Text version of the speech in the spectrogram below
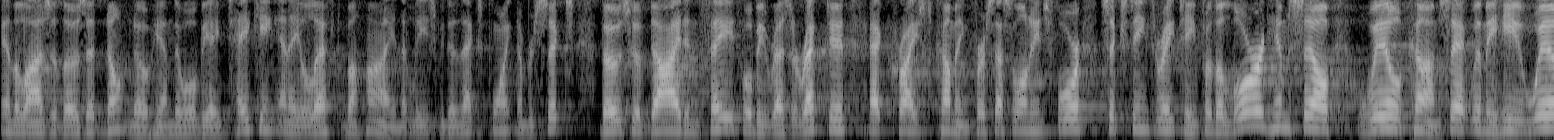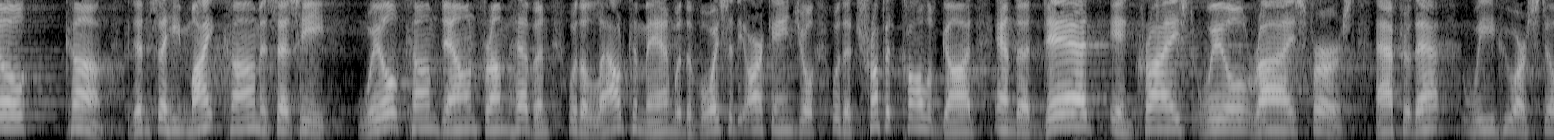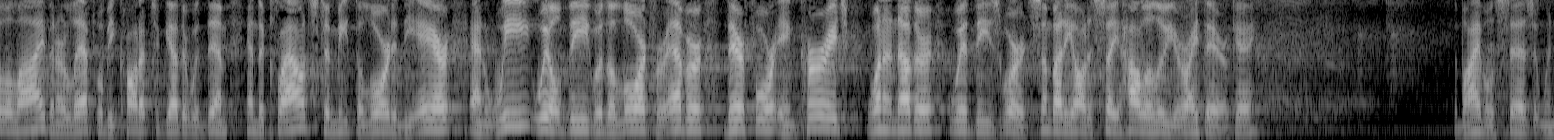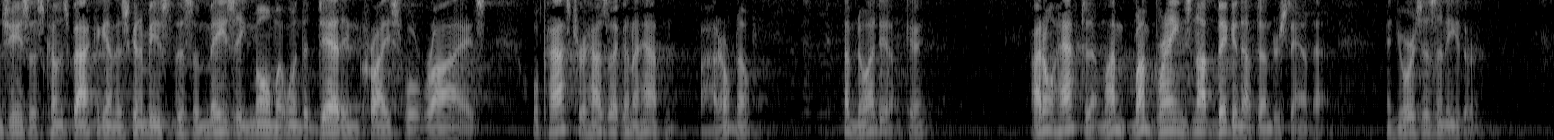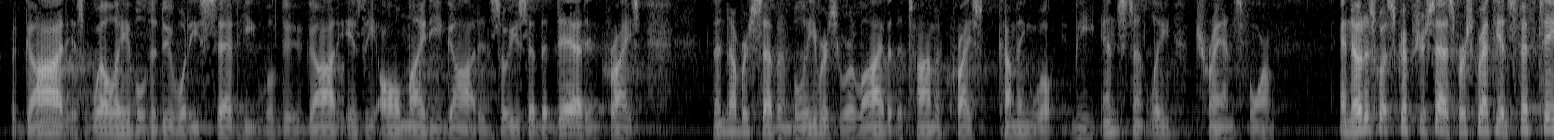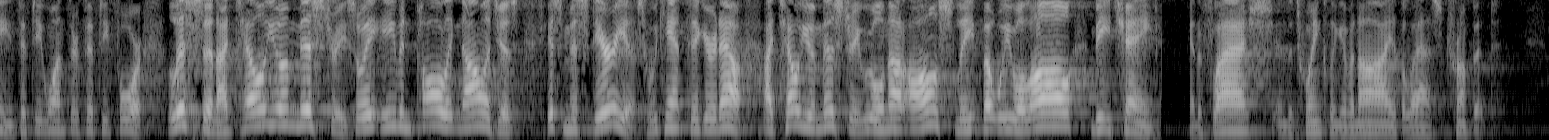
in the lives of those that don't know him. There will be a taking and a left behind. That leads me to the next point. Number six, those who have died in faith will be resurrected at Christ's coming. 1 Thessalonians 4 16 through 18. For the Lord himself will come. Say it with me. He will come. It doesn't say he might come, it says he will come down from heaven with a loud command, with the voice of the archangel, with a trumpet call of God, and the dead in Christ will rise first. After that, we who are still alive and are left will be caught up together with them in the clouds to meet the Lord in the air, and we will be with the Lord forever. Therefore, encourage one another with these words. Somebody ought to say hallelujah right there, okay? The Bible says that when Jesus comes back again, there's going to be this amazing moment when the dead in Christ will rise. Well, Pastor, how's that going to happen? I don't know. I have no idea, okay? I don't have to. My, my brain's not big enough to understand that. And yours isn't either. But God is well able to do what He said He will do. God is the Almighty God. And so He said, the dead in Christ Then, number seven, believers who are alive at the time of Christ's coming will be instantly transformed. And notice what Scripture says 1 Corinthians 15, 51 through 54. Listen, I tell you a mystery. So even Paul acknowledges it's mysterious. We can't figure it out. I tell you a mystery. We will not all sleep, but we will all be changed. In a flash, in the twinkling of an eye, at the last trumpet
